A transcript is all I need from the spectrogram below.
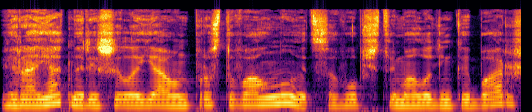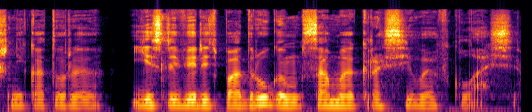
Вероятно, решила я, он просто волнуется в обществе молоденькой барышни, которая, если верить подругам, самая красивая в классе.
